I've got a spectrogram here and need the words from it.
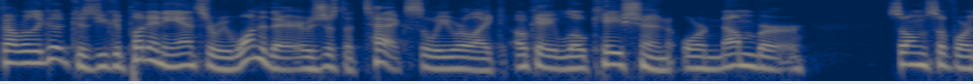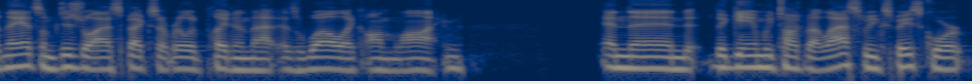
felt really good because you could put any answer we wanted there. It was just a text. So we were like, okay, location or number, so on and so forth. And they had some digital aspects that really played in that as well, like online. And then the game we talked about last week, Space Corp,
